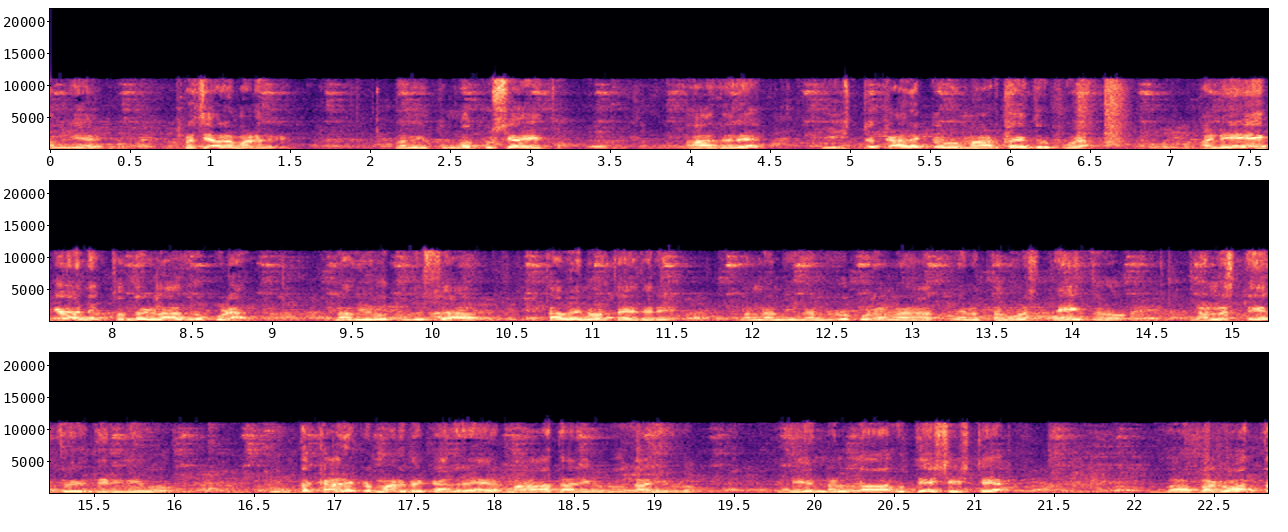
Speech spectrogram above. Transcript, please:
ನಮಗೆ ಪ್ರಚಾರ ಮಾಡಿದ್ರಿ. ನನಗೆ ತುಂಬ ಖುಷಿ ಆಯಿತು. ಆದರೆ ಇಷ್ಟು ಕಾರ್ಯಕ್ರಮ ಮಾಡ್ತಾ ಇದ್ರು ಕೂಡ, ಅನೇಕ ಅನೇಕ ತೊಂದರೆಗಳಾದರೂ ಕೂಡ, ನಾವು ಇವತ್ತು ದಿವಸ ತಾವೇ ನೋಡ್ತಾ ಇದ್ದೀರಿ. ನನ್ನ ನೀವೆಲ್ಲರೂ ಕೂಡ ನನ್ನ ಆತ್ಮೀಯ ತಮ್ಮ ಸ್ನೇಹಿತರು, ನನ್ನ ಸ್ನೇಹಿತರು ಇದ್ದೀರಿ ನೀವು. ಇಂಥ ಕಾರ್ಯಕ್ರಮ ಮಾಡಬೇಕಾದ್ರೆ ಮಹಾದಾನಿಗಳು, ದಾನಿಗಳು. ಇದೇನು ನನ್ನ ಉದ್ದೇಶ ಇಷ್ಟೇ. ಬ ಭಗವಂತ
